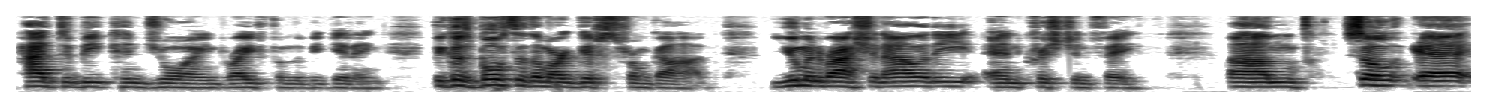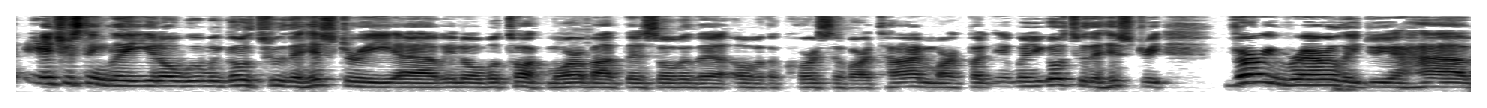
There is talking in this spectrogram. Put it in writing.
had to be conjoined right from the beginning because both of them are gifts from God human rationality and Christian faith. Um, so uh, interestingly, you know, when we go through the history, uh, you know, we'll talk more about this over the over the course of our time, Mark. But when you go through the history, very rarely do you have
